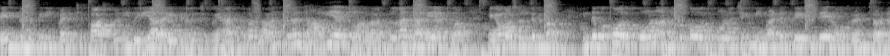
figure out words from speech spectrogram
டென்த்து மட்டும் நீ படித்து பாஸ் பண்ணி வெளியே ஆள் ஆகிட்டுன்னு வச்சுக்கோங்க அதுக்கப்புறம் லெவன்த்துலாம் ஜாலியாக இருக்கலாம். லெவன்த்துலாம் ஜாலியாக இருக்கலாம். எங்கள் அம்மா சொல்லிட்டு இருப்பாங்க இந்த பக்கம் ஒரு ஃபோன் அந்த பக்கம் ஒரு ஃபோன் வச்சுக்கி நீ மட்டும் பேசிட்டே இருக்கும் ஃப்ரெண்ட்ஸோட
